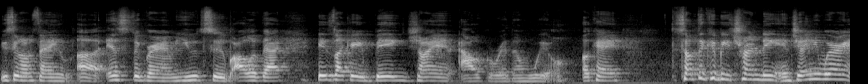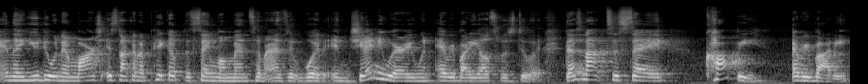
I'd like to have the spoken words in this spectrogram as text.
you see what i'm saying uh, instagram youtube all of that is like a big giant algorithm wheel okay something could be trending in January and then you do it in March, it's not going to pick up the same momentum as it would in January when everybody else was doing it. That's not to say copy everybody,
